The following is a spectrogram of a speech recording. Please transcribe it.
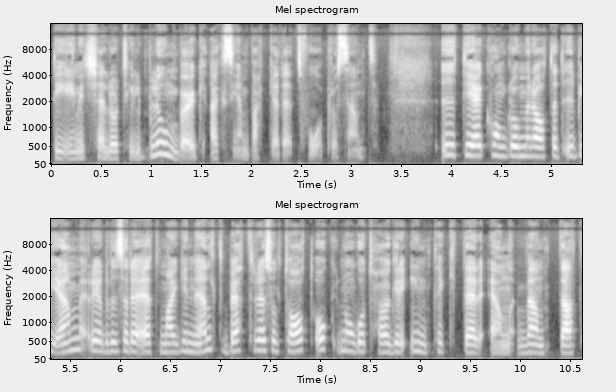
Det enligt källor till Bloomberg. Aktien backade 2 IT-konglomeratet IBM redovisade ett marginellt bättre resultat och något högre intäkter än väntat.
